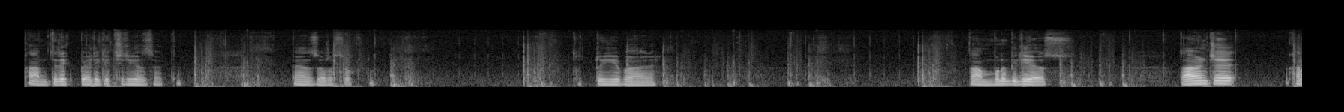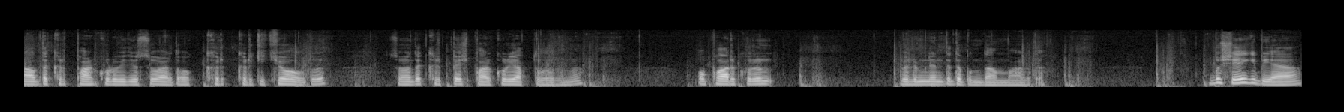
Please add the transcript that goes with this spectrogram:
Tamam direkt böyle geçiriyor zaten. Ben zora soktum. Tuttu iyi bari. Tamam bunu biliyoruz. Daha önce kanalda 40 parkur videosu vardı. O 40-42 oldu. Sonra da 45 parkur yaptılar onu. O parkurun bölümlerinde de bundan vardı. Bu şey gibi ya.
